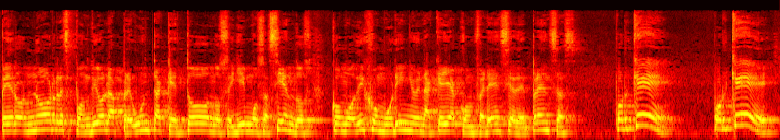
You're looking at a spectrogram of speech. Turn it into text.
pero no respondió la pregunta que todos nos seguimos haciendo, como dijo Mourinho en aquella conferencia de prensas. ¿Por qué? ¿Por qué?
